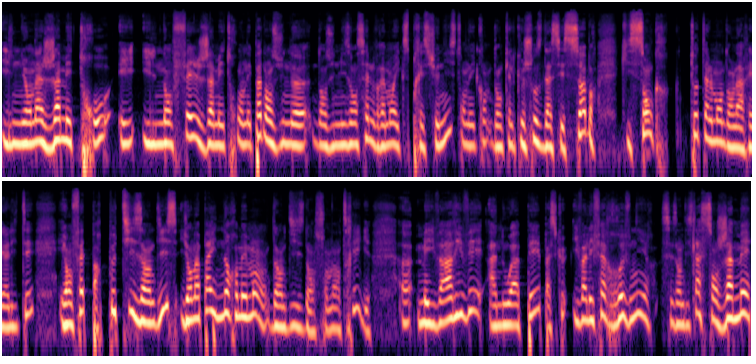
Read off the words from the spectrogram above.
il n'y en a jamais trop et il n'en fait jamais trop. On n'est pas dans une, dans une mise en scène vraiment expressionniste, on est dans quelque chose d'assez sobre qui s'ancre totalement dans la réalité. Et en fait, par petits indices, il n'y en a pas énormément d'indices dans son intrigue, euh, mais il va arriver à nous happer parce qu'il va les faire revenir, ces indices-là, sans jamais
